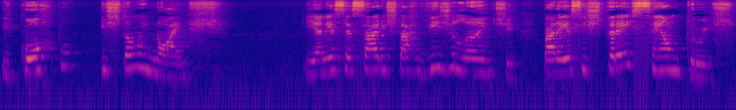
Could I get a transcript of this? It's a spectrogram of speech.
e corpo estão em nós. E é necessário estar vigilante para esses três centros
